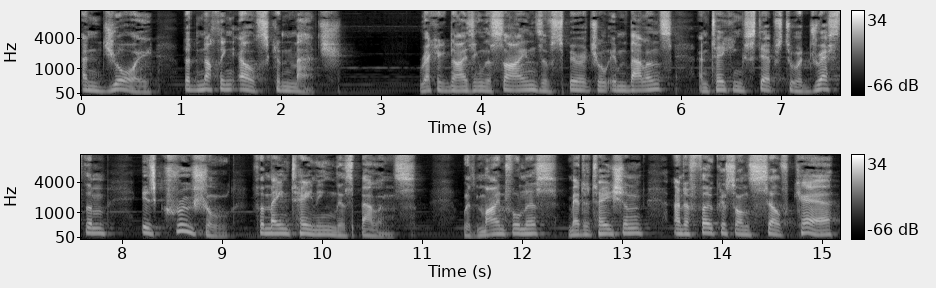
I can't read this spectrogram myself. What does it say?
and joy that nothing else can match. Recognizing the signs of spiritual imbalance and taking steps to address them is crucial for maintaining this balance. With mindfulness, meditation, and a focus on self care,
